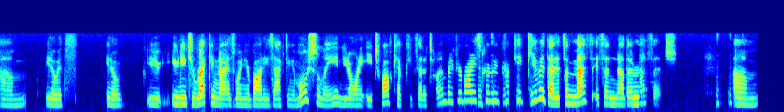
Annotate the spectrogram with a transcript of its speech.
Um, you know, it's, you know, you, you need to recognize when your body's acting emotionally and you don't want to eat 12 cupcakes at a time but if your body's craving a cupcake give it that it's a mess it's another message um,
